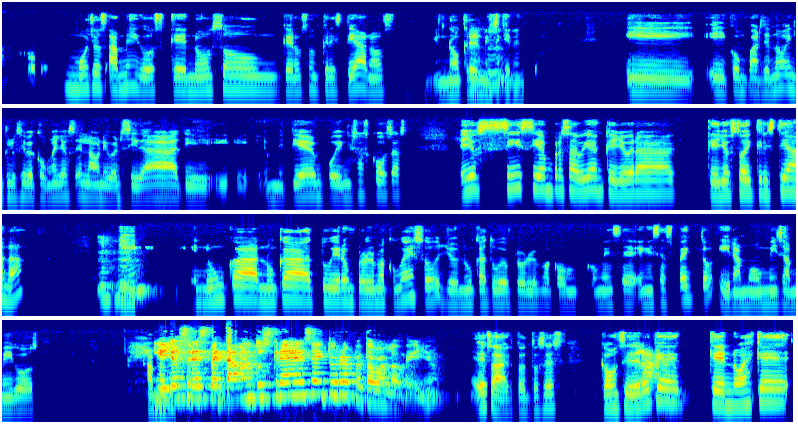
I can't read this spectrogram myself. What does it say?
muchos amigos que no son, que no son cristianos, no creen ni siquiera en y, y, compartiendo inclusive con ellos en la universidad y, en mi tiempo y en esas cosas, ellos sí siempre sabían que yo era, que yo soy cristiana y, nunca, nunca tuvieron problema con eso, yo nunca tuve problema con, con ese, en ese aspecto, y éramos mis amigos. Y ellos respetaban tus creencias y tú respetabas la de ellos. Exacto, entonces Considero que, que, no es que,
